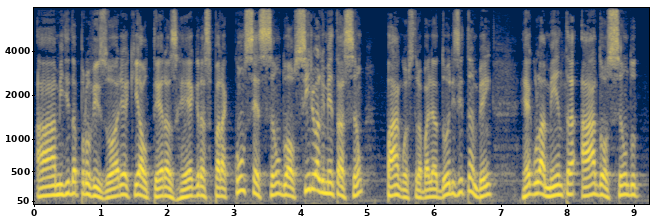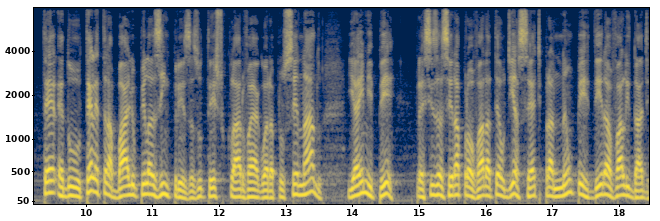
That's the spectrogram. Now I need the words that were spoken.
a medida provisória que altera as regras para concessão do auxílio alimentação pago aos trabalhadores e também regulamenta a adoção do, é, do teletrabalho pelas empresas. O texto, claro, vai agora para o Senado e a MP precisa ser aprovada até o dia 7 para não perder a validade.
